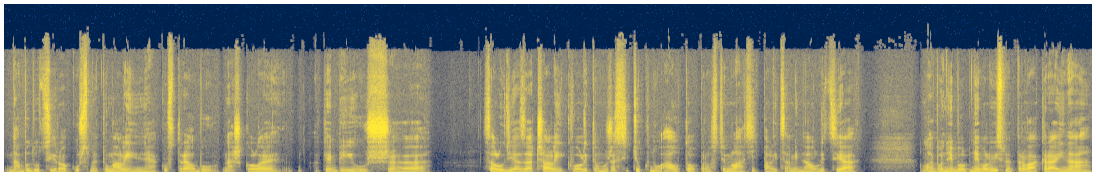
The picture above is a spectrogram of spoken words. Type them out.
na budúci rok už sme tu mali nejakú strelbu na škole, keby už e, sa ľudia začali kvôli tomu, že si ťuknú auto, proste mlátiť palicami na uliciach. Lebo neboli by sme prvá krajina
